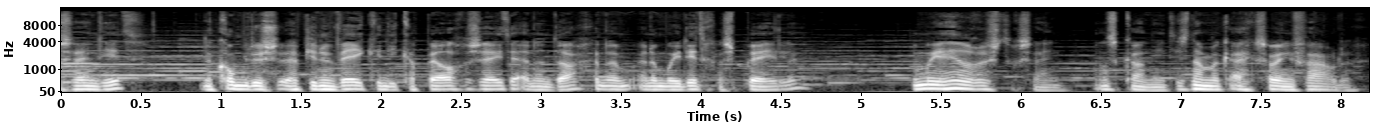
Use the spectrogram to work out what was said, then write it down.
Zijn dit. Dan kom je dus, heb je een week in die kapel gezeten en een dag. En dan, en dan moet je dit gaan spelen. Dan moet je heel rustig zijn. Anders kan niet. Het is namelijk eigenlijk zo eenvoudig.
